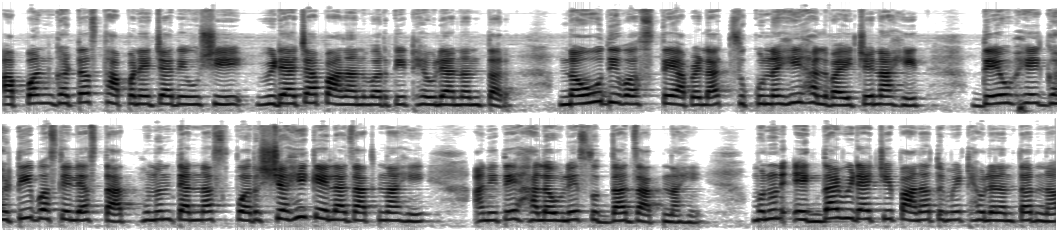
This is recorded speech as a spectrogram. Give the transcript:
आपण घटस्थापनेच्या दिवशी विड्याच्या पानांवरती ठेवल्यानंतर नऊ दिवस ते आपल्याला चुकूनही हलवायचे नाहीत. देव हे घटी बसलेले असतात म्हणून त्यांना स्पर्शही केला जात नाही आणि ते हलवले सुद्धा जात नाही. म्हणून एकदा विड्याची पानं तुम्ही ठेवल्यानंतर ना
